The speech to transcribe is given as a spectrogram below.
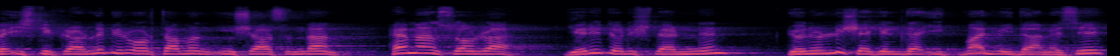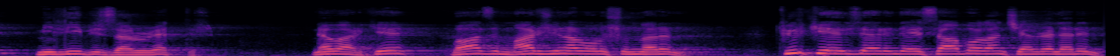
ve istikrarlı bir ortamın inşasından hemen sonra geri dönüşlerinin gönüllü şekilde ikmal ve idamesi milli bir zarurettir. Ne var ki bazı marjinal oluşumların Türkiye üzerinde hesabı olan çevrelerin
